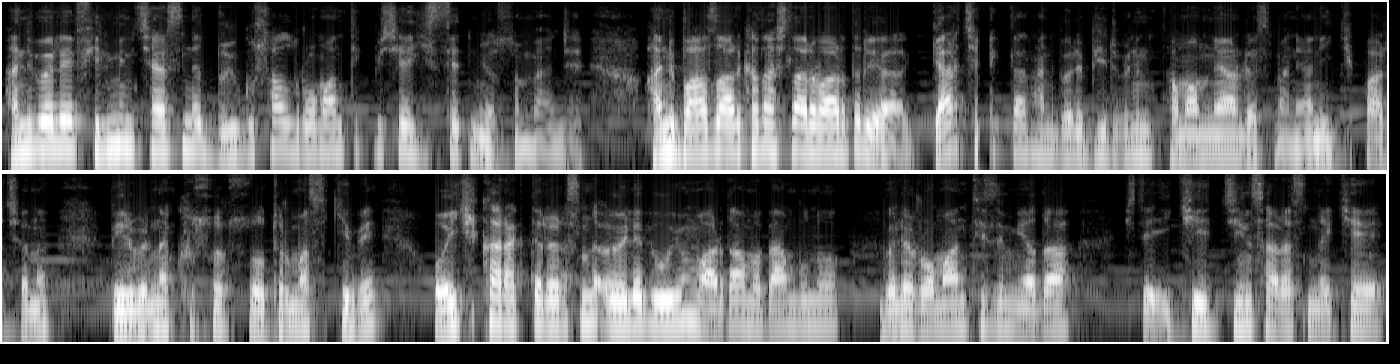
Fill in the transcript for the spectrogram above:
Hani böyle filmin içerisinde duygusal romantik bir şey hissetmiyorsun bence. Hani bazı arkadaşlar vardır ya gerçekten hani böyle birbirini tamamlayan resmen. Yani iki parçanın birbirine kusursuz oturması gibi. O iki karakter arasında öyle bir uyum vardı ama ben bunu böyle romantizm ya da işte iki cins arasındaki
